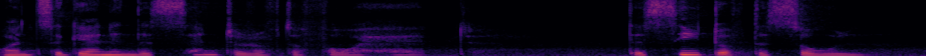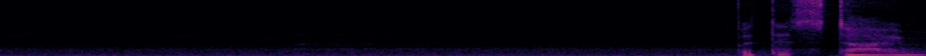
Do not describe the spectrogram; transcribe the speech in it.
once again in the center of the forehead, the seat of the soul. But this time,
